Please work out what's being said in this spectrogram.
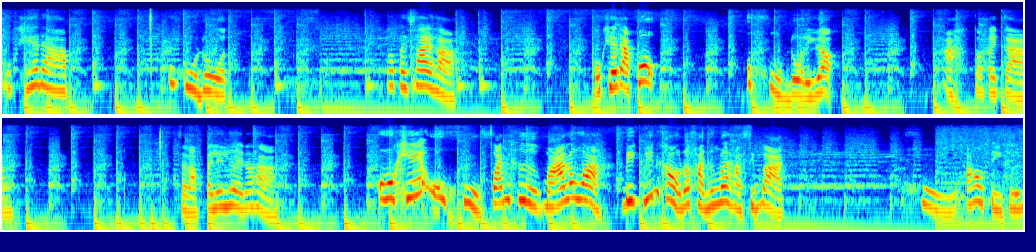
โอเคดาบโอ้โหโดดก็ไปไส้ค่ะ โอเคดาบปุ๊โอ้โหโดดอีกแล้วอะต่อไปกลาง สลับไปเรื่อยๆเนาะค่ะโอเค โอ้โหฟันถือมาแล้วว่ะบิ๊กวินเข่าเนะค่ะหนึ่งร้อยห้าสิบบาทโอ้โหอ้าวตีขึ้น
